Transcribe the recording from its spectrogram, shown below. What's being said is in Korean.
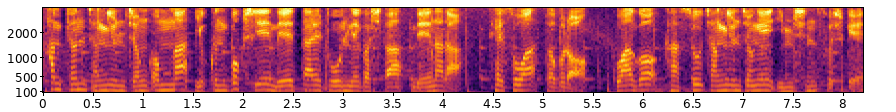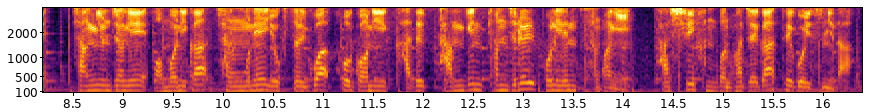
한편 장윤정 엄마 육흥복 씨의 내 딸 돈 내 것이다 내놔라 패소와 더불어 과거 가수 장윤정의 임신 소식에 장윤정의 어머니가 장문의 욕설과 폭언이 가득 담긴 편지를 보낸 상황이 다시 한번 화제가 되고 있습니다.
